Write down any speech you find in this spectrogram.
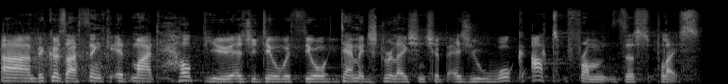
um, because I think it might help you as you deal with your damaged relationship as you walk out from this place.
